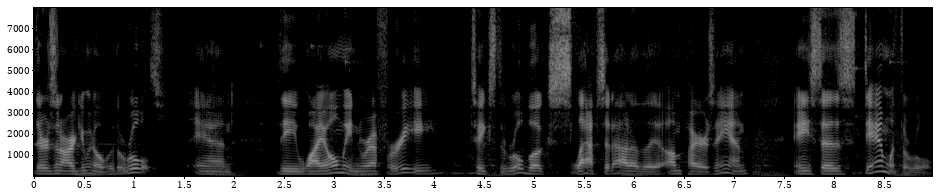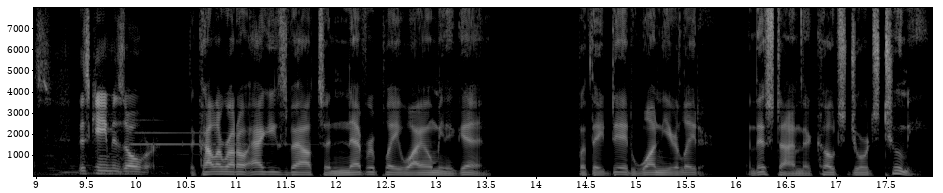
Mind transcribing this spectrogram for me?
There's an argument over the rules, and the Wyoming referee takes the rule book, slaps it out of the umpire's hand, and he says, damn with the rules. This game is over. The Colorado Aggies vowed to never play Wyoming again, but they did one year later, and this time their coach George Toomey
